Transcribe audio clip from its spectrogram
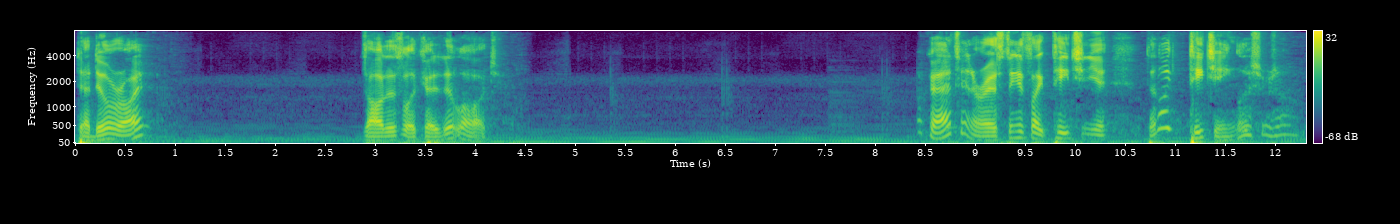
Did I do it right? Zalda is located at lodge. Okay, that's interesting. It's like teaching you. They like teach English or something.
